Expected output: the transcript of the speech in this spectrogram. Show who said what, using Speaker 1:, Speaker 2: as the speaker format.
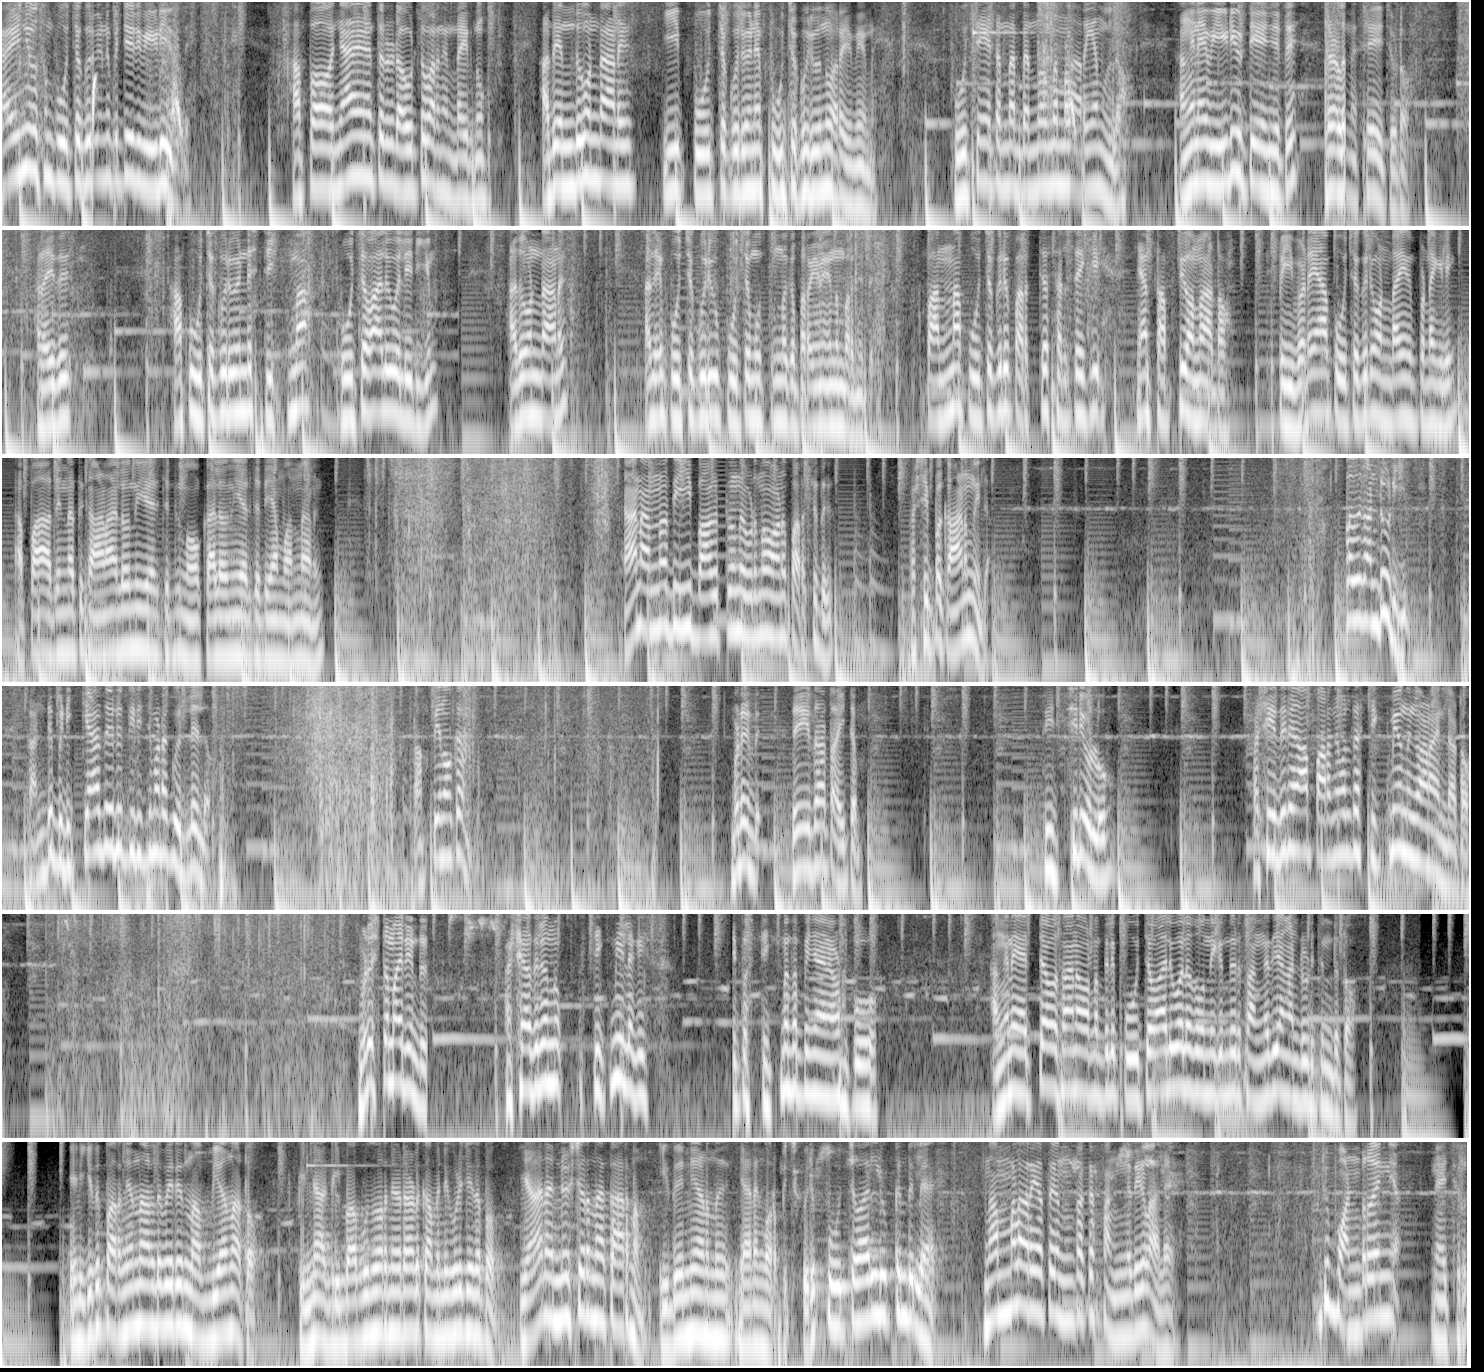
Speaker 1: കഴിഞ്ഞ ദിവസം പൂച്ചക്കുരുവിനെ പറ്റി ഒരു വീഡിയോ ഇല്ലേ? അപ്പോൾ ഞാൻ അതിനകത്ത് ഒരു ഡൗട്ട് പറഞ്ഞിട്ടുണ്ടായിരുന്നു. അത് എന്തുകൊണ്ടാണ് ഈ പൂച്ചക്കുരുവിനെ പൂച്ചക്കുരു എന്ന് പറയുന്നതെന്ന്? പൂച്ചയായിട്ട് എന്താ ബന്ധം നമ്മൾ അറിയണമല്ലോ അങ്ങനെ വീഡിയോ ഇട്ട് കഴിഞ്ഞിട്ട് ഒരാൾ മെസ്സേജ് അയച്ചു കേട്ടോ അതായത് ആ പൂച്ചക്കുരുവിന്റെ സ്റ്റിഗ്മ പൂച്ചവാൽ പോലെ ഇരിക്കും. അതുകൊണ്ടാണ് അതിന് പൂച്ചക്കുരു പൂച്ചമുത്തു എന്നൊക്കെ പറയുന്നതെന്നും പറഞ്ഞിട്ട്. അപ്പം അന്ന് ആ പൂച്ചക്കുരു പറിച്ച സ്ഥലത്തേക്ക് ഞാൻ തപ്പി വന്ന കേട്ടോ അപ്പോൾ ഇവിടെ ആ പൂച്ചക്കുരു ഉണ്ടായി നിൽപ്പുണ്ടെങ്കിൽ അപ്പോൾ അതിനകത്ത് കാണാലോ എന്ന് വിചാരിച്ചിട്ട് നോക്കാലോ എന്ന് വിചാരിച്ചിട്ട് ഞാൻ വന്നാണ്. ഞാൻ അന്നത് ഈ ഭാഗത്തു നിന്ന് എവിടെ നിന്നാണ് പറിച്ചത്. പക്ഷെ ഇപ്പോൾ കാണുന്നില്ല. അത് കണ്ടുപിടിക്കും. കണ്ടുപിടിക്കാതെ ഒരു തിരിച്ചു മടക്കം ഇല്ലല്ലോ. തപ്പി നോക്കാം. ഇവിടെ ഉണ്ട് ദേ ഇതാട്ടോ ഐറ്റം ഉള്ളൂ. പക്ഷേ ഇതിൽ ആ പറഞ്ഞ പോലത്തെ സ്റ്റിഗ്മയൊന്നും കാണാനില്ല കേട്ടോ ഇവിടെ ഇഷ്ടമാതിരി ഉണ്ട് പക്ഷെ അതിലൊന്നും ഇല്ല ഗൈസ് ഇപ്പോൾ സ്റ്റിക്മ തപ്പി ഞാൻ അവിടെ പോവോ. അങ്ങനെ ഏറ്റവും അവസാന ഒരെണ്ണത്തിൽ പൂച്ചവാൽ പോലെ തോന്നിക്കുന്ന ഒരു സംഗതി ഞാൻ കണ്ടുപിടിച്ചിട്ടുണ്ട് കേട്ടോ
Speaker 2: എനിക്കിത് പറഞ്ഞ ആളുടെ പേര് നവ്യ എന്നാട്ടോ പിന്നെ അഖിൽ ബാബു എന്ന് പറഞ്ഞ ഒരാൾ കമന്റ് കൂടി ചെയ്തപ്പം ഞാൻ അന്വേഷിച്ചിരുന്ന ആ കാരണം ഇത് തന്നെയാണെന്ന് ഞാൻ അങ്ങ് ഉറപ്പിച്ചു. ഒരു പൂച്ചവാൽ ലുക്ക് ഉണ്ടല്ലേ?
Speaker 1: നമ്മളറിയാത്ത എന്തൊക്കെ സംഗതികളല്ലേ ഒരു വണ്ടർ തന്നെയാണ് നേച്ചർ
